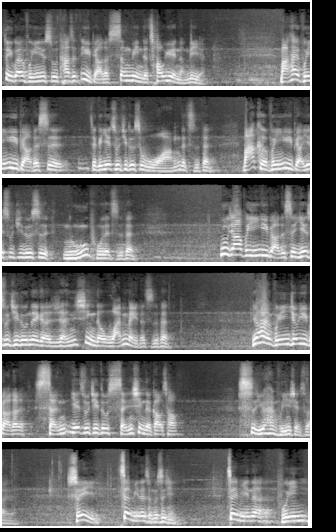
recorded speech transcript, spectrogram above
对观福音书，它是预表了生命的超越能力。马太福音预表的是这个耶稣基督是王的职分，马可福音预表耶稣基督是奴仆的职分。路加福音预表的是耶稣基督那个人性的完美的职分，约翰福音就预表了神耶稣基督神性的高超，是约翰福音写出来的，所以证明了什么事情？证明了福音，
